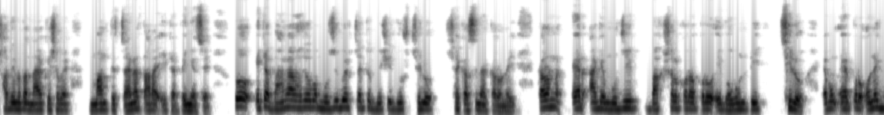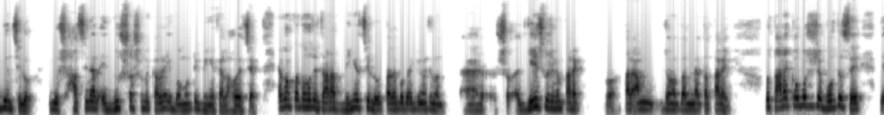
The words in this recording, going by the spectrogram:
স্বাধীনতার নায়ক হিসেবে মানতে চায় না, তারা এটা ভেঙেছে। তো এটা ভাঙার হয়তো বা মুজিবের চাইতে বেশি দোষ ছিল শেখ হাসিনার কারণেই। কারণ এর আগে মুজিব বাকশাল করার পরও এই ভবনটি ছিল এবং এরপর অনেক দিন ছিল, কিন্তু হাসিনার এই দুঃশাসনের কারণে এই ভবনটি ভেঙে ফেলা হয়েছে। এখন কথা হচ্ছে, যারা ভেঙেছিল, তাদের মধ্যে একজন ছিলেন গিয়েছিল সেখানে তারেক, তার আম জনতার নেতা তারেক। তো তারেক অবশেষে বলতেছে যে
